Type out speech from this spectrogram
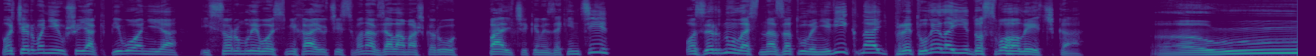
Почервонівши, як півонія, і соромливо сміхаючись, вона взяла машкару пальчиками за кінці, озирнулась на затулені вікна й притулила її до свого личка. Ау.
